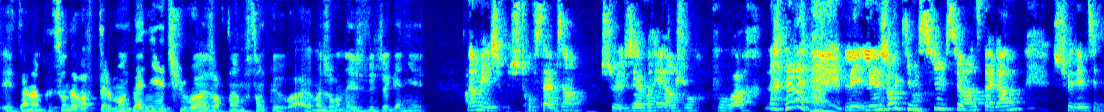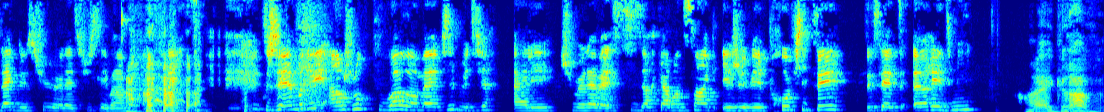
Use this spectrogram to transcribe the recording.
Et t'as l'impression d'avoir tellement gagné, tu vois. Genre, t'as l'impression que ouais, ma journée, je l'ai déjà gagnée. Non, mais je, je trouve ça bien. J'aimerais un jour pouvoir. les, les gens qui me suivent sur Instagram, je fais des petites blagues dessus. euh, Là-dessus, c'est vraiment un. J'aimerais un jour pouvoir dans ma vie me dire Allez, je me lève à 6h45 et je vais profiter de cette heure et demie. Ouais, grave.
